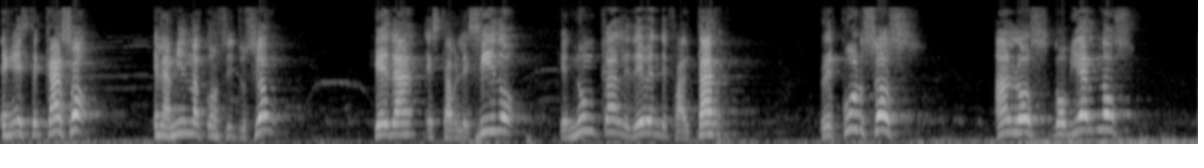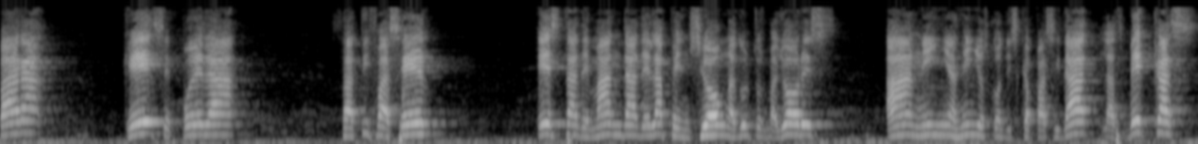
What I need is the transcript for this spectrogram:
En este caso, en la misma constitución, queda establecido que nunca le deben de faltar recursos a los gobiernos para que se pueda satisfacer esta demanda de la pensión a adultos mayores, a niñas, niños con discapacidad, las becas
